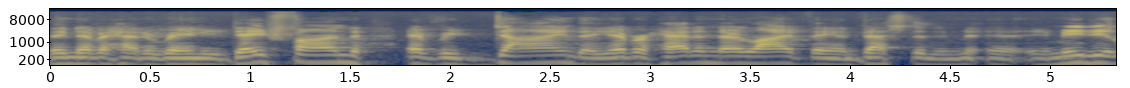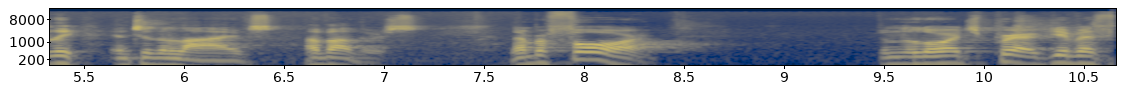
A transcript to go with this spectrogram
They never had a rainy day fund. Every dime they ever had in their life, they invested in, uh, immediately into the lives of others. Number four, from the Lord's Prayer, give us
